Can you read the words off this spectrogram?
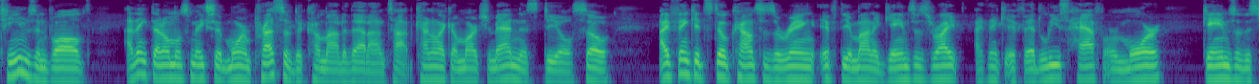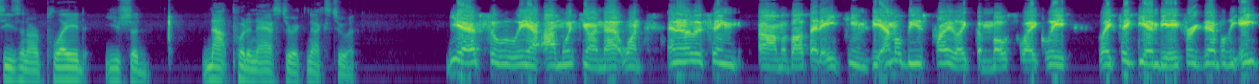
teams involved, I think that almost makes it more impressive to come out of that on top, kind of like a March Madness deal. So I think it still counts as a ring if the amount of games is right. I think if at least half or more games of the season are played, you should not put an asterisk next to it. Yeah, absolutely. I'm with you on that one. And another thing um, about that eight teams, the MLB is probably like the most likely. Like take the NBA for example, the eight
